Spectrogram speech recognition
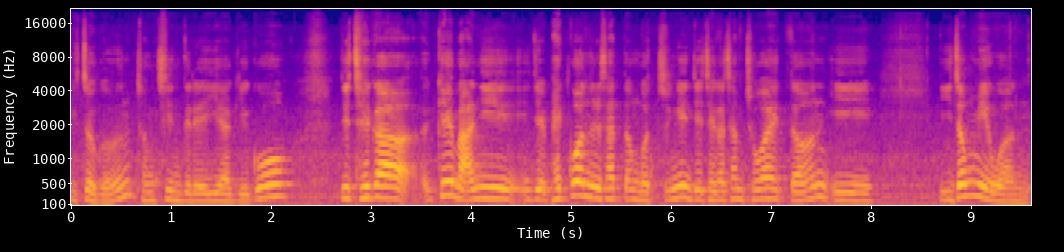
이쪽은 정치인들의 이야기고 이제 제가 꽤 많이 이제 100권을 샀던 것 중에 이제 제가 참 좋아했던 이 이정미 의원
